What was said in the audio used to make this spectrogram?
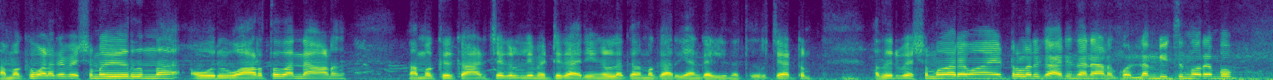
നമുക്ക് വളരെ വിഷമകേറുന്ന ഒരു വാർത്ത തന്നെയാണ് നമുക്ക് കാഴ്ചകളിലും മറ്റു കാര്യങ്ങളിലൊക്കെ നമുക്ക് അറിയാൻ കഴിയുന്നത്. തീർച്ചയായിട്ടും അതൊരു വിഷമകരമായിട്ടുള്ളൊരു കാര്യം തന്നെയാണ്. കൊല്ലം ബീച്ച് എന്ന് പറയുമ്പം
